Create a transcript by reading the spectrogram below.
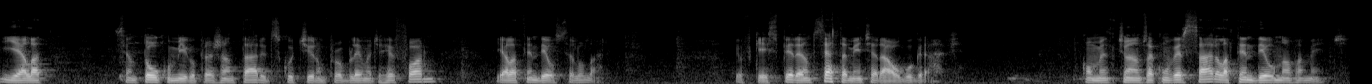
e ela sentou comigo para jantar e discutir um problema de reforma e ela atendeu o celular. Eu fiquei esperando, certamente era algo grave continuamos a conversar, ela atendeu novamente.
